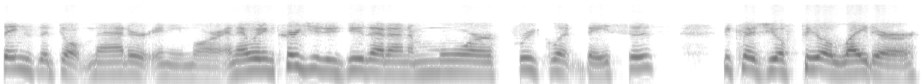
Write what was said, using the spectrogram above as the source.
things that don't matter anymore. And I would encourage you to do that on a more frequent basis because you'll feel lighter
